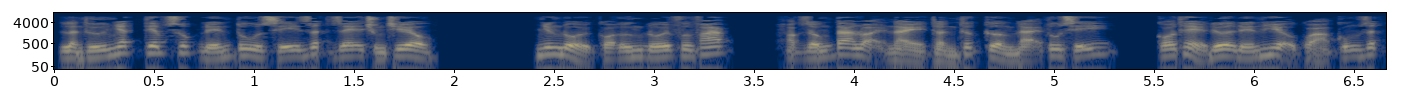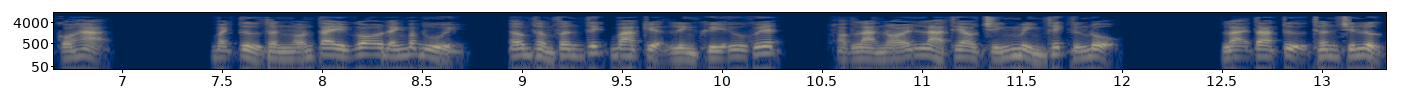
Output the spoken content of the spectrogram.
lần thứ nhất tiếp xúc đến tu sĩ rất dễ trúng chiêu nhưng đổi có ứng đối phương pháp, hoặc giống ta loại này thần thức cường đại tu sĩ, có thể đưa đến hiệu quả cũng rất có hạn. Bạch tử thần ngón tay gõ đánh bắt đùi, âm thầm phân tích ba kiện linh khí ưu khuyết, hoặc là nói là theo chính mình thích tướng độ. Lại ta tự thân chiến lực,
